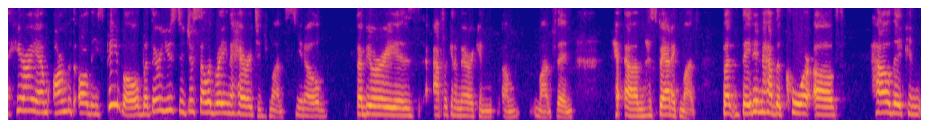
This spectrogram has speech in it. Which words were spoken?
here I am armed with all these people, but they're used to just celebrating the heritage months. You know, February is African American um, month and um, Hispanic month, but they didn't have the core of how they can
